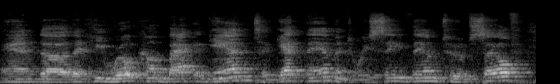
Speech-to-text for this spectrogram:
And uh, that he will come back again to get them and to receive them to himself.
